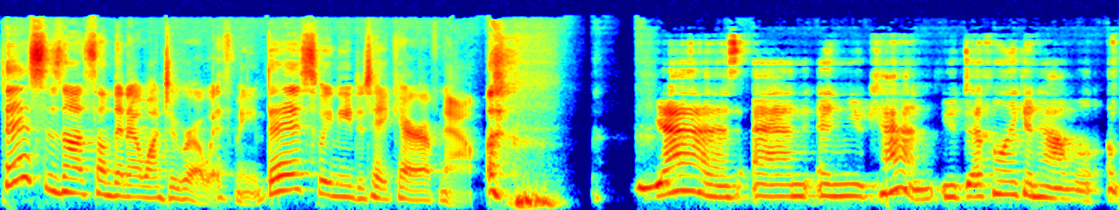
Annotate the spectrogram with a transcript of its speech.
this is not something I want to grow with me. This we need to take care of now. yes, and and you can, you definitely can have a,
